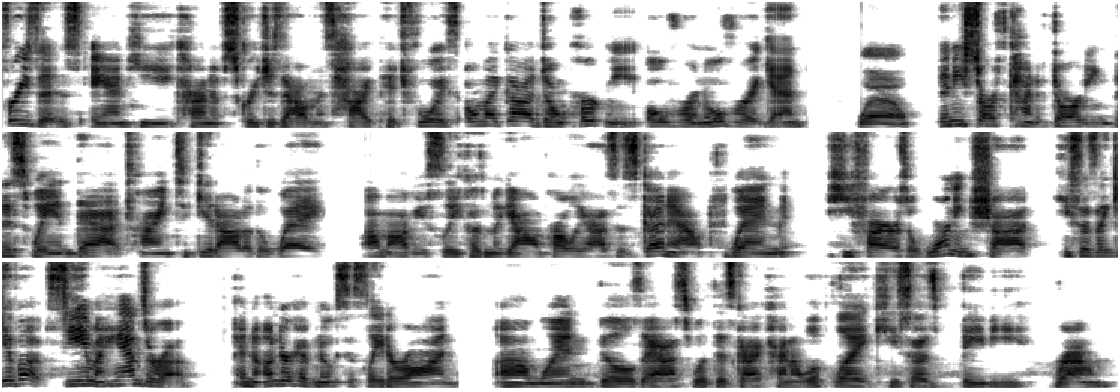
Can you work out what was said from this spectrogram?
freezes and he kind of screeches out in this high pitched voice, Oh my God, don't hurt me, over and over again. Wow. Then he starts kind of darting this way and that, trying to get out of the way. Um, obviously, because McGowen probably has his gun out. When he fires a warning shot, he says, I give up. See, my hands are up. And under hypnosis later on, um, when Bill's asked what this guy kind of looked like, he says, baby, round,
